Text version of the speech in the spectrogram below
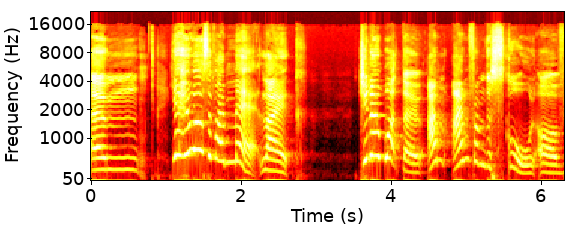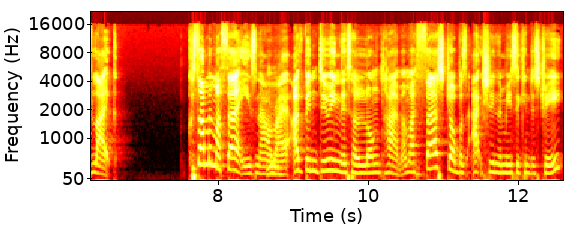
yeah. Who else have I met? Like, do you know what though? I'm I'm from the school of like. Because I'm in my 30s now, Mm. right? I've been doing this a long time. And my first job was actually in the music industry.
